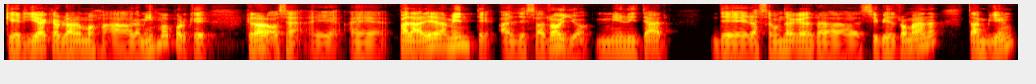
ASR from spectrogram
quería que habláramos ahora mismo porque, claro, o sea, eh, eh, paralelamente al desarrollo militar de la Segunda Guerra Civil Romana, también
